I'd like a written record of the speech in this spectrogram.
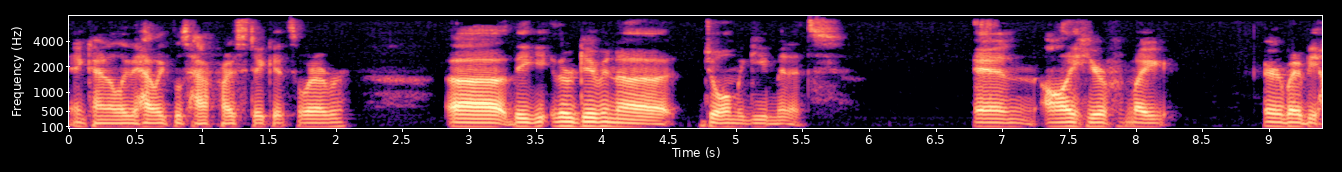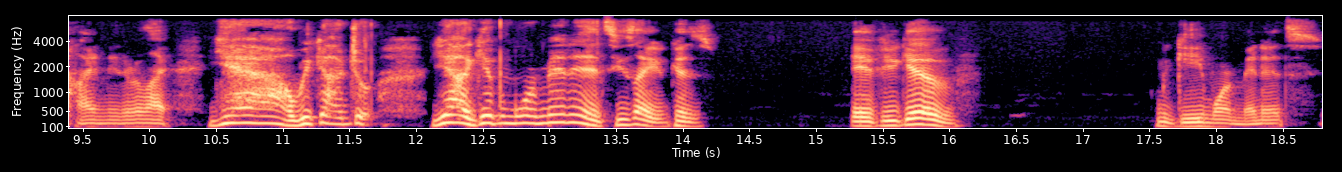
and kind of like they had like those half price tickets or whatever. Uh, they they're giving uh JaVale McGee minutes, and all I hear from like everybody behind me, they're like, "Yeah, we got Joe. Yeah, give him more minutes." He's like, because if you give McGee more minutes,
